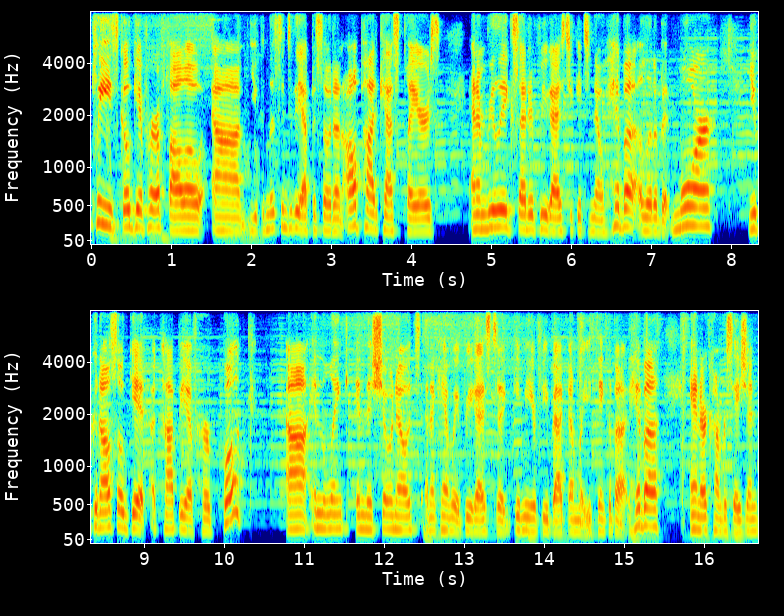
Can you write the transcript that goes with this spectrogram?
Please go give her a follow. Um, you can listen to the episode on all podcast players. And I'm really excited for you guys to get to know Hiba a little bit more. You can also get a copy of her book uh, in the link in the show notes. And I can't wait for you guys to give me your feedback on what you think about Hiba and our conversation.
